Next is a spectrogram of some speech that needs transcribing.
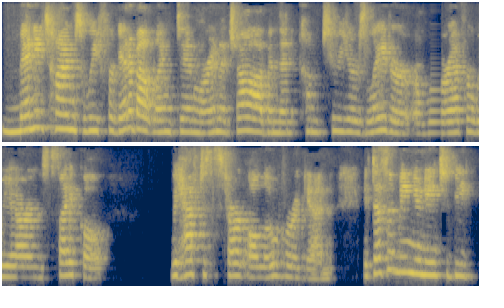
many times we forget about LinkedIn, we're in a job, and then come two years later or wherever we are in the cycle, we have to start all over again. It doesn't mean you need to be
